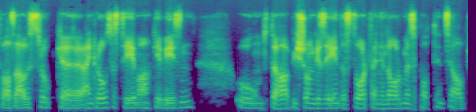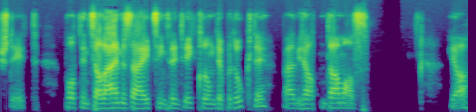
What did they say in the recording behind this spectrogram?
war als Ausdruck äh, ein großes Thema gewesen. Und da habe ich schon gesehen, dass dort ein enormes Potenzial besteht. Potenzial einerseits in der Entwicklung der Produkte, weil wir hatten damals ja,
